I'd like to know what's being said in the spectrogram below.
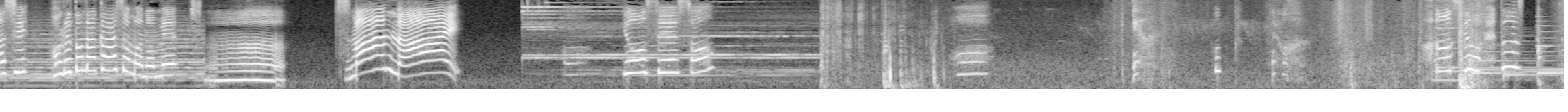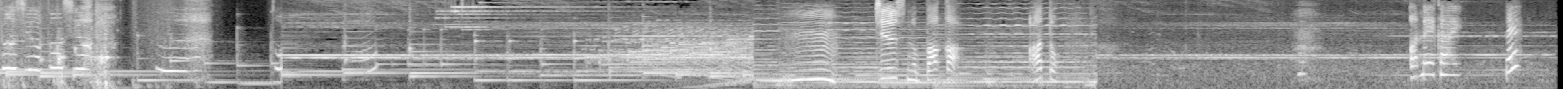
私ホルトナ母様の目。うーん。つまんない。妖精さんあどうしようどうしどうしようどうしよう。うん。ジュースのバカ。あとお願い。ね。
